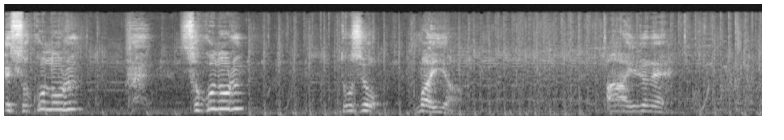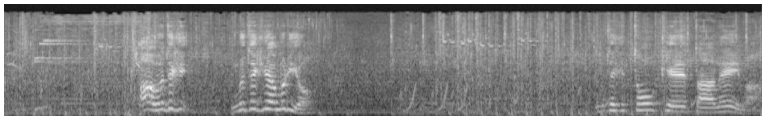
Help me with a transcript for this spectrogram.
えそこ乗る？そこ乗る？どうしよう。まあいいや。ああいるね。ああ無敵。無敵は無理よ。無敵解けたね今。解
